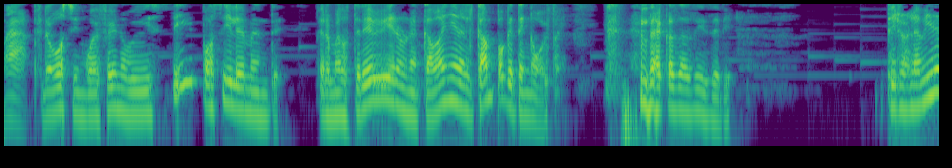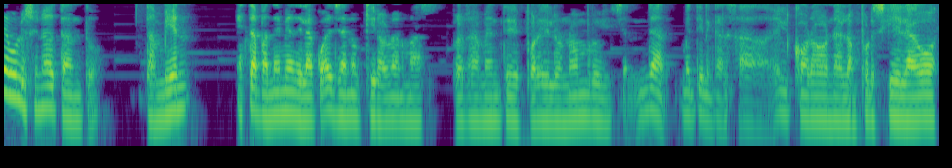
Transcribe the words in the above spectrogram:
ah, pero vos sin wifi no vivís. Sí, posiblemente. Pero me gustaría vivir en una cabaña en el campo que tenga wifi. una cosa así sería. Pero la vida ha evolucionado tanto. También esta pandemia de la cual ya no quiero hablar más. Pero realmente por ahí lo nombro y ya, me tiene cansada. El corona, los murciélagos,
